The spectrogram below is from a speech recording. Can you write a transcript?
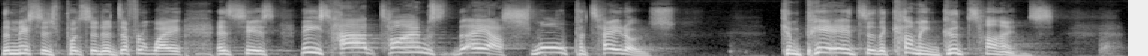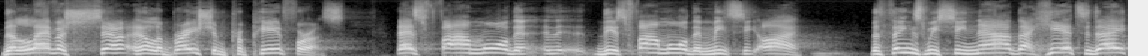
The message puts it a different way. It says, These hard times, they are small potatoes compared to the coming good times. The lavish celebration prepared for us. That's far more than, there's far more than meets the eye. The things we see now, they're here today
